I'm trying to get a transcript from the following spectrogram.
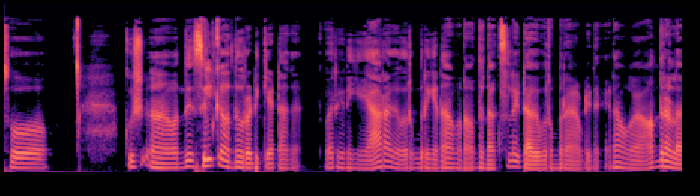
ஸோ குஷ் வந்து சில்கை வந்து ஒரு அடி கேட்டாங்க. மாதிரி நீங்கள் யாராக விரும்புகிறீங்கன்னா அவங்க நான் வந்து நக்சலைட் ஆக விரும்புகிறேன் அப்படின்னு. ஏன்னா அவங்க ஆந்திராவில்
